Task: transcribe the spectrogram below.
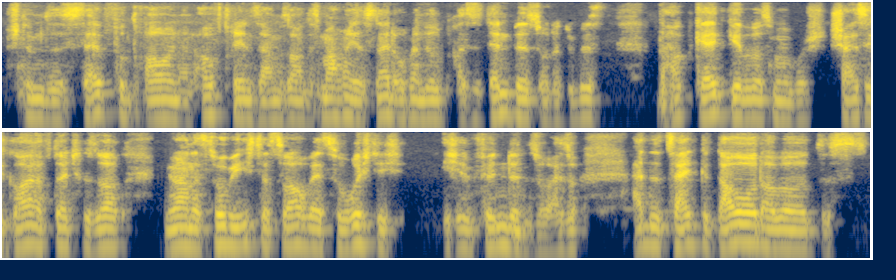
bestimmtes Selbstvertrauen und Auftreten sagen, sagen, das machen wir jetzt nicht, auch wenn du Präsident bist oder du bist der Hauptgeldgeber, ist mir scheißegal, auf Deutsch gesagt. Wir machen das so, wie ich das sage, weil es so richtig ich empfinde und so. Also hat eine Zeit gedauert, aber das,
